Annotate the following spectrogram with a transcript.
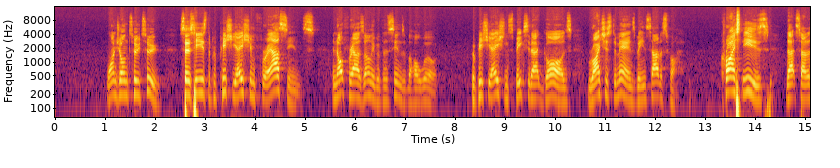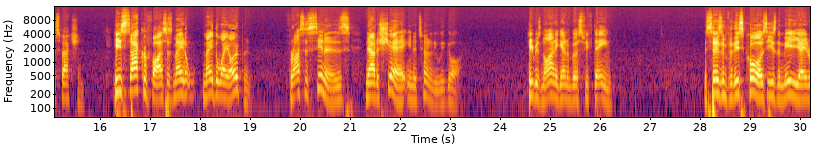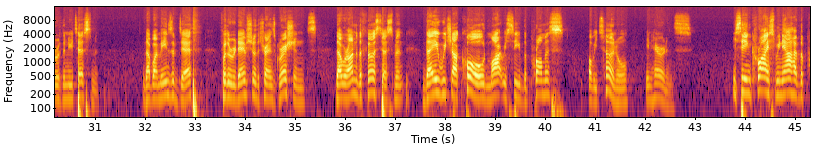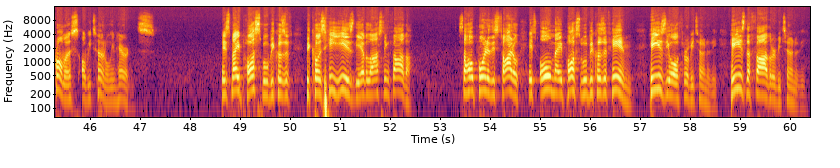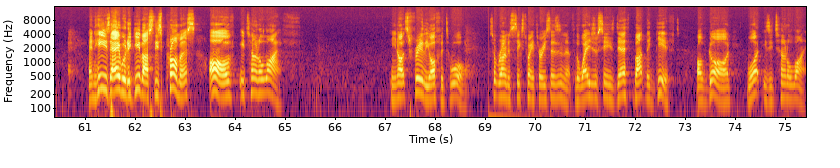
1 John 2 2 says he is the propitiation for our sins, and not for ours only, but for the sins of the whole world. Propitiation speaks about God's righteous demands being satisfied. Christ is that satisfaction. His sacrifice has made, it, made the way open for us as sinners now to share in eternity with God. Hebrews 9 again in verse 15. It says, And for this cause he is the mediator of the New Testament, that by means of death, for the redemption of the transgressions that were under the first testament, they which are called might receive the promise of eternal inheritance. You see, in Christ, we now have the promise of eternal inheritance. It's made possible because, of, because He is the everlasting Father. It's the whole point of this title. It's all made possible because of Him. He is the author of eternity, He is the Father of eternity. And He is able to give us this promise of eternal life. You know, it's freely offered to all. That's what Romans 6.23 says, isn't it? For the wages of sin is death, but the gift of God, what is eternal life?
